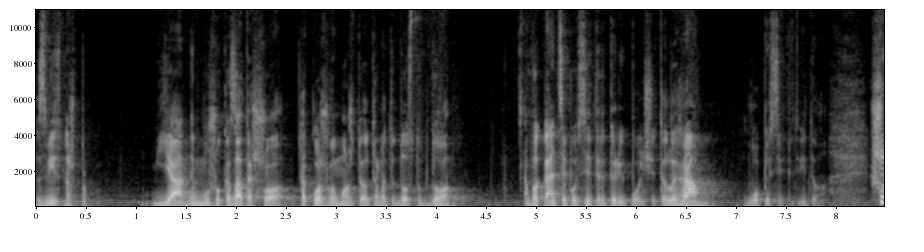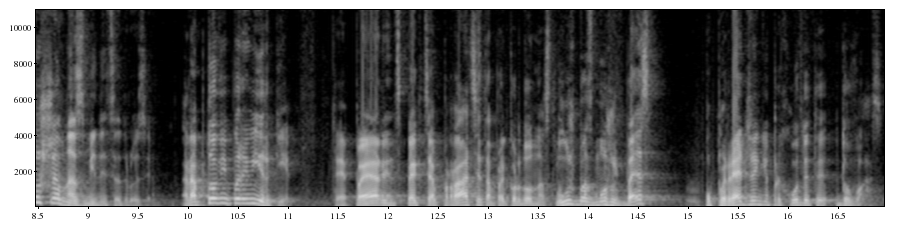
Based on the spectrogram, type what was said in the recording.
звісно ж, я не мушу казати, що також ви можете отримати доступ до вакансій по всій території Польщі. Телеграм в описі під відео. Що ще в нас зміниться, друзі? Раптові перевірки. Тепер інспекція праці та прикордонна служба зможуть без попередження приходити до вас.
